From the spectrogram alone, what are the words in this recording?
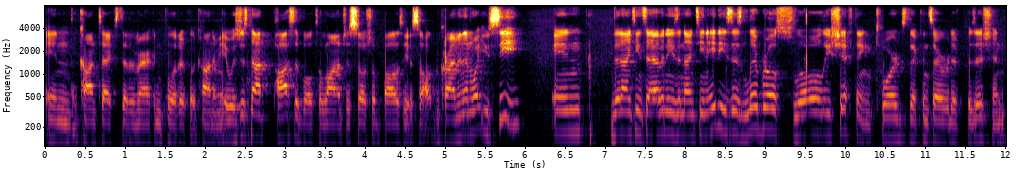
in the context of American political economy. It was just not possible to launch a social policy assault on crime. And then what you see in the 1970s and 1980s is liberals slowly shifting towards the conservative position.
